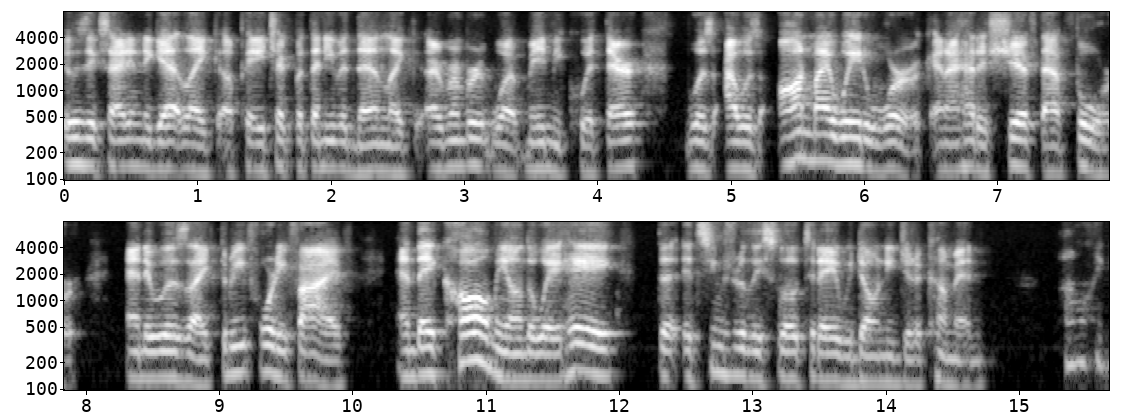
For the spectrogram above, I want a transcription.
it was exciting to get like a paycheck but then even then like i remember what made me quit there was I was on my way to work and I had a shift at four and it was like 345 and they call me on the way, hey, the, it seems really slow today. We don't need you to come in. I'm like,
